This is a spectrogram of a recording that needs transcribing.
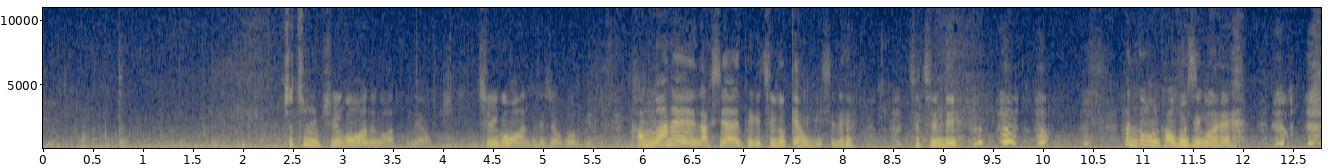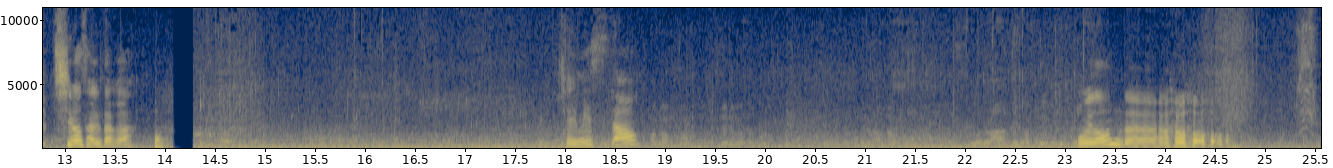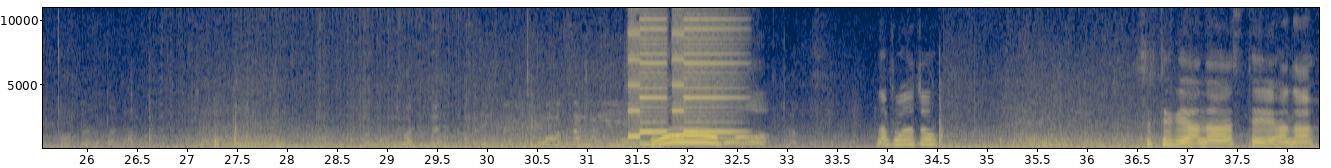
추추님 즐거워하는 것 같은데요? 즐거워하는데 저거 간만에 낚시할 되게 즐겁게 하고 계시네 추추님 한동안 갑오징어에 치여 살다가 재밌어? 바닥도 내려가다 보 내려가다 보 왜 쌍둥이. 오! 나 보여줘 스틱에 하나 스테이 하나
